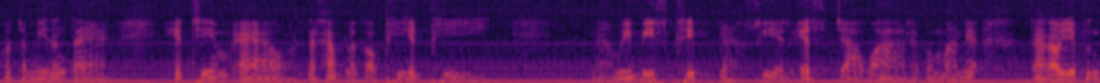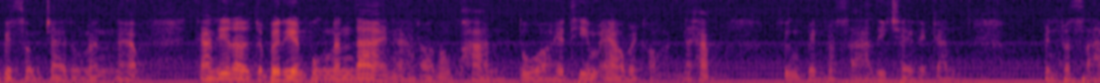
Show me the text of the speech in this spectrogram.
ก็จะมีตั้งแต่ HTML นะครับ แล้วก็ PHP นะ VB Script นะ CSS Java อะไรประมาณนี้แต่เราอย่าเพิ่งไปสนใจตรงนั้นนะครับ การที่เราจะไปเรียนพวกนั้นได้นะ เราต้องผ่านตัว HTML ไปก่อนนะครับ ซึ่งเป็นภาษาที่ใช้ในการ เป็นภาษา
